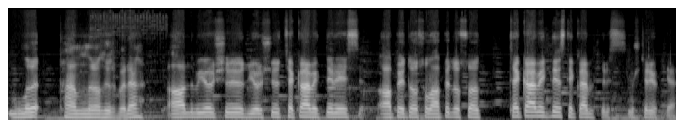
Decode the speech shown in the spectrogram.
Bunları tamam bunları alıyoruz böyle. Bir görüşürüz. Görüşürüz. Tekrar bekleriz. Afiyet olsun. Afiyet olsun. Tekrar bekleriz. Tekrar bekleriz. Müşteri yok ya.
